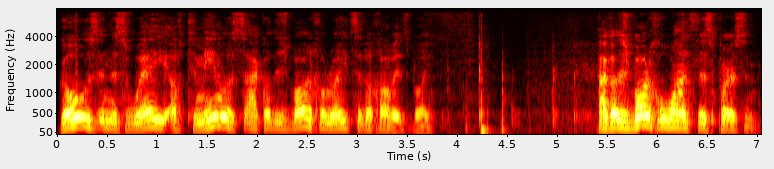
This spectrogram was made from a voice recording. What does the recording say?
goes in this way of tmimus, Hakadosh Baruch Hu writes of a chavetz boy. Hakadosh Baruch Hu wants this person.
